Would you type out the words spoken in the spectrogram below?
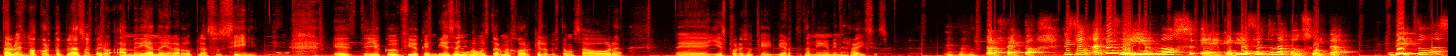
Tal vez no a corto plazo, pero a mediano y a largo plazo sí. Este, yo confío que en 10 años vamos a estar mejor que lo que estamos ahora. Eh, y es por eso que invierto también en bienes raíces. perfecto. Cristian, antes de irnos, eh, quería hacerte una consulta de todas,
